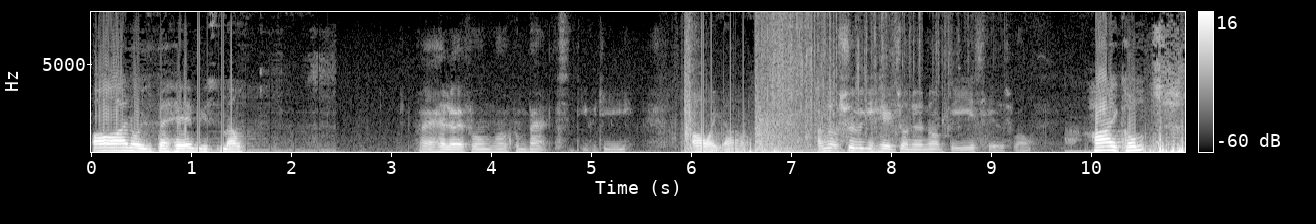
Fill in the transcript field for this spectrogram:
All I know is behaviour smell. Uh, hello everyone, welcome back to DBD. Oh wait, oh. I'm not sure if we can hear Johnny or not, but he is here as well. Hi, cunts.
